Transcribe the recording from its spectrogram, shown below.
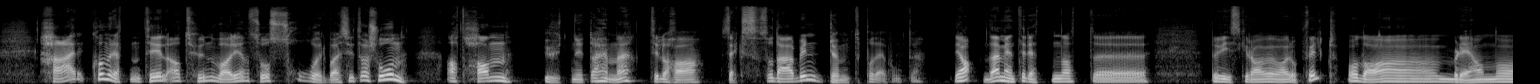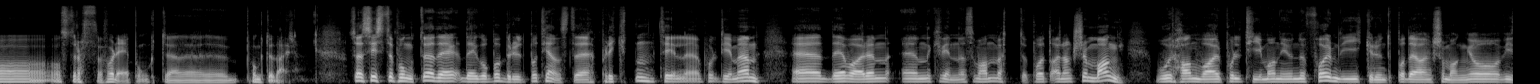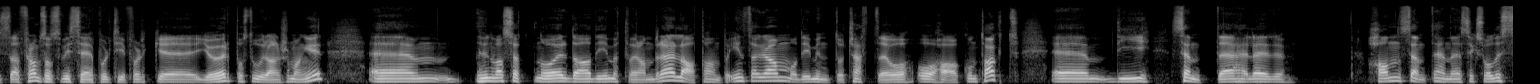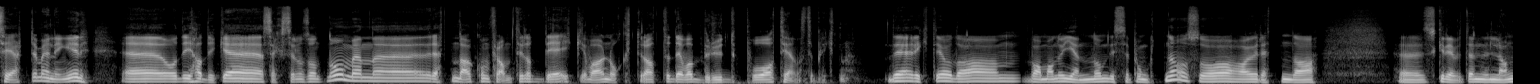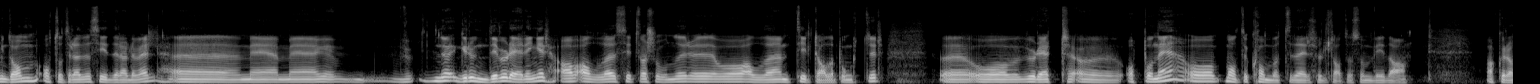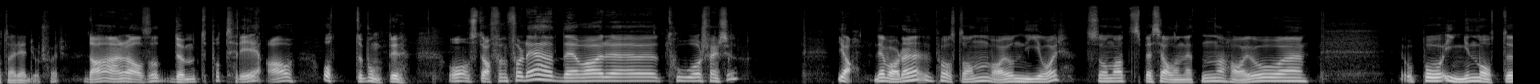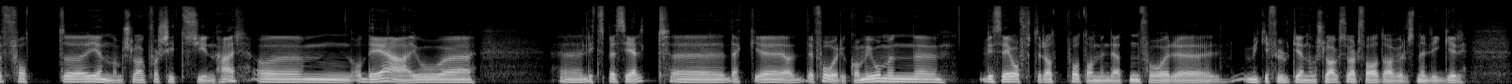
Her kom retten til at hun var i en så sårbar situasjon at han utnytta henne til å ha sex. Så der blir han dømt på det punktet. Ja, der mente retten at uh, beviskravet var oppfylt, og da ble han å, straffe for det punktet, punktet der. Så det siste punktet det, det, går på brudd på tjenesteplikten til eh, politimenn. Eh, det var en, en, kvinne som han møtte på et arrangement hvor han var politimann i uniform. De gikk rundt på det arrangementet og viste seg fram, sånn som vi ser politifolk eh, gjør på store arrangementer. Hun var 17 år da de møtte hverandre, lata han på Instagram, og de begynte å chatte og, og ha kontakt. De sendte, eller han sendte henne seksualiserte meldinger, eh, og de hadde ikke sex eller noe sånt nå, men eh, retten da kom fram til at det ikke var nok til at det var brudd på tjenesteplikten. Det er riktig, og da var man jo gjennom disse punktene, og så har jo retten da eh, skrevet en lang dom, 38 sider er det vel, med, med grundige vurderinger av alle situasjoner og alle tiltalepunkter Eh, og vurdert eh, opp og ned, og på en måte kommet til det resultatet som vi da akkurat har redegjort for. Da er han altså dømt på tre av åtte punkter. Og straffen for det, det var eh, to års fengsel? Ja, det var det. Påstanden var jo ni år. Sånn at Spesialenheten har jo på ingen måte fått gjennomslag for sitt syn her. Og det er jo Eh, litt spesielt. Eh, det, ikke, det, forekommer jo, men eh, vi ser oftere at påtalemyndigheten får, om ikke fullt gjennomslag, så i hvert fall at avgjørelsene ligger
